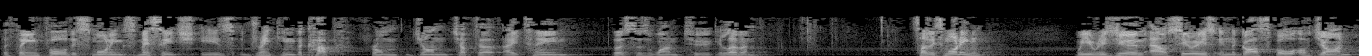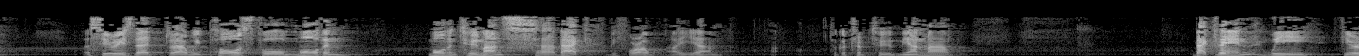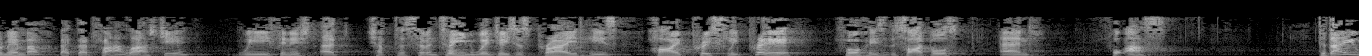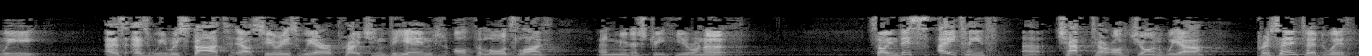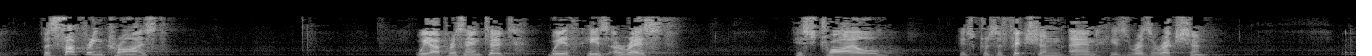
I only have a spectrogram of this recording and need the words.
The theme for this morning's message is drinking the cup from John chapter 18 verses 1 to 11. So this morning we resume our series in the Gospel of John, a series that uh, we paused for more than more than two months uh, back before I, I um, took a trip to Myanmar. Back then, we, if you remember, back that far last year, we finished at chapter 17 where Jesus prayed his high priestly prayer for his disciples and for us. Today we, as, as we restart our series, we are approaching the end of the Lord's life and ministry here on earth. So in this 18th uh, chapter of John, we are presented with the suffering Christ we are presented with his arrest, his trial, his crucifixion, and his resurrection.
